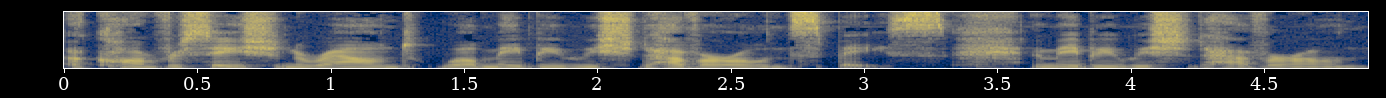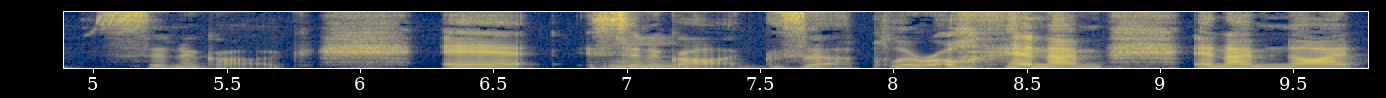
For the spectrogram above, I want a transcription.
a conversation around, well, maybe we should have our own space, and maybe we should have our own synagogue, and mm. synagogues, mm. plural. And I'm and I'm not.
